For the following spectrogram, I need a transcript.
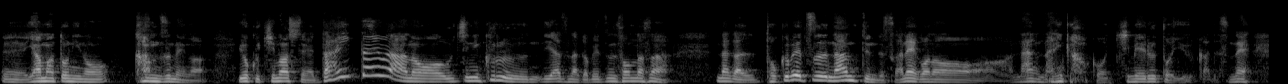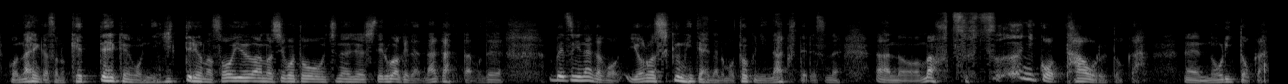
えー、大和煮の缶詰が。よく来ましてね。大体はあのうちに来るやつなんか別にそんなさなんか特別なんて言うんですかねこのな何かをこう決めるというかですね。こう何かその決定権を握ってるようなそういうあの仕事をうちの親父はしてるわけではなかったので別になんかこうよろしくみたいなのも特になくてですね。あの、まあ、普通普通にこうタオルとか。え海苔とか、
